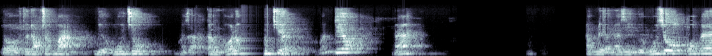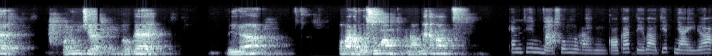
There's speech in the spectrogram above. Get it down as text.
rồi tôi đọc cho các bạn biểu môi trụ và giả tầng có luân chuyển vẫn thiếu. Đấy. Đặc điểm là gì? Biểu môi trụ ok. Có luân chuyển ok. Gì nữa? Có bạn nào bổ sung không? Bạn nào biết không? Em xin bổ sung là có các tế bào tiết nhầy nữa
